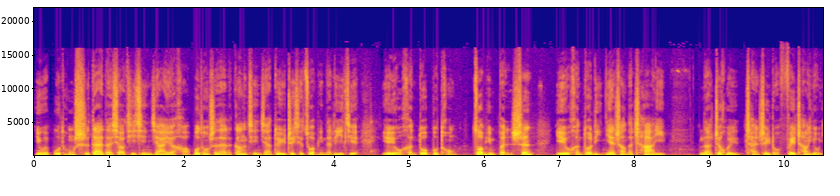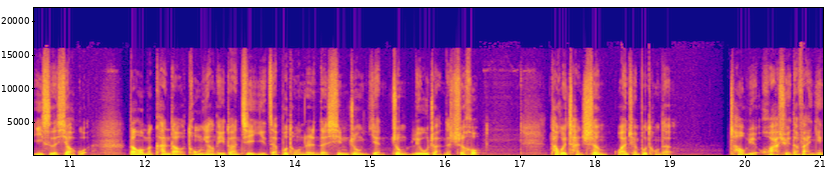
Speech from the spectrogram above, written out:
因为不同时代的小提琴家也好，不同时代的钢琴家对于这些作品的理解也有很多不同，作品本身也有很多理念上的差异。那这会产生一种非常有意思的效果。当我们看到同样的一段记忆在不同的人的心中、眼中流转的时候，它会产生完全不同的超越化学的反应。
